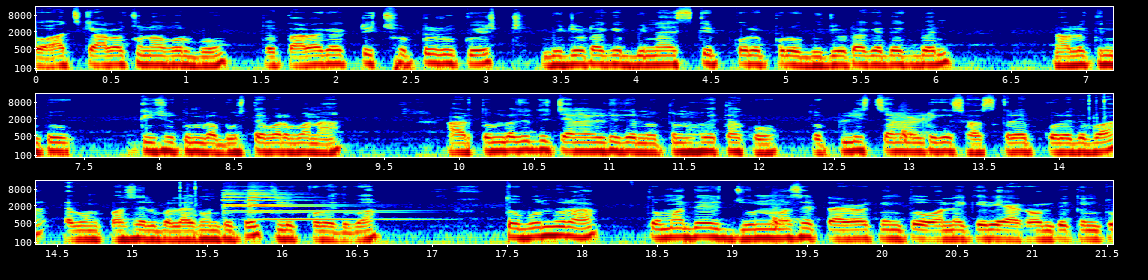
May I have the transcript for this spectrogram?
তো আজকে আলোচনা করব। তো তার আগে একটি ছোট্ট রিকোয়েস্ট ভিডিওটাকে বিনা স্কিপ করে পুরো ভিডিওটাকে দেখবেন, নাহলে কিন্তু কিছু তোমরা বুঝতে পারবে না। আর তোমরা যদি চ্যানেলটিতে নতুন হয়ে থাকো, তো প্লিজ চ্যানেলটিকে সাবস্ক্রাইব করে দেবা এবং পাশের বেল আইকনটিতে ক্লিক করে দেবা। তো বন্ধুরা, তোমাদের জুন মাসের টাকা কিন্তু অনেকেরই অ্যাকাউন্টে কিন্তু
